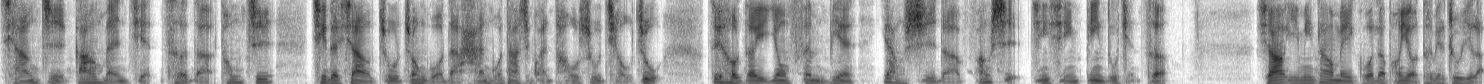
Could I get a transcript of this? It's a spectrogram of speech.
强制肛门检测的通知，气得向驻中国的韩国大使馆投诉求助，最后得以用粪便样式的方式进行病毒检测。想要移民到美国的朋友特别注意了，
